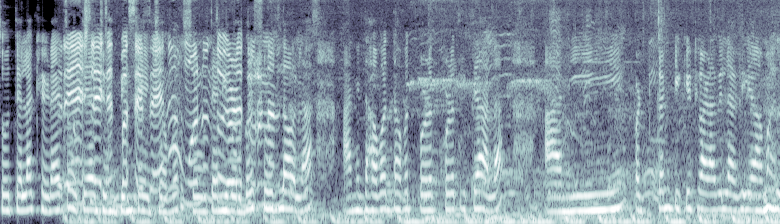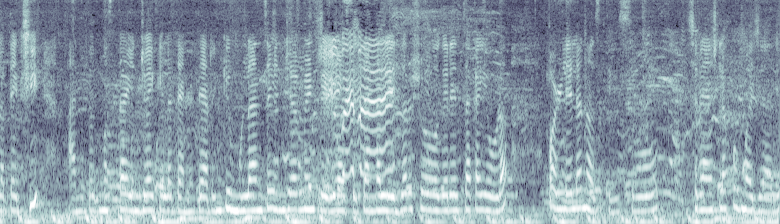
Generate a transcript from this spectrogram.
सो त्याला खेळायचं होतं जम्पिंगच्या याच्यावर. सो त्यांनी बरोबर शोध लावला आणि धावत धावत पळत पळत इथे आला. आणि पटकन तिकीट काढावी लागली आम्हाला त्याची. आणि तो मस्त एन्जॉय केला त्याने. कारण की मुलांचं एन्जॉयमेंट वेगळं असतं. त्यांना लेझर शो वगैरेचा काही एवढं पडलेलं नसते. सो श्रेयांशला खूप मजा आली.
